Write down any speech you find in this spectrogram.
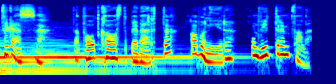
Nicht vergessen, den Podcast bewerten, abonnieren und weiterempfehlen.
